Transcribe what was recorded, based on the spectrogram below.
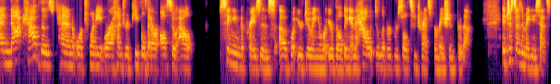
and not have those 10 or 20 or 100 people that are also out singing the praises of what you're doing and what you're building and how it delivered results and transformation for them. It just doesn't make any sense.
